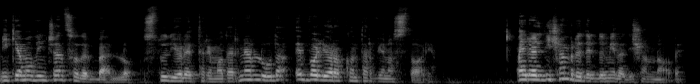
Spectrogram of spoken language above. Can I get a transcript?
Mi chiamo Vincenzo Del Bello, studio lettere moderne a Luda e voglio raccontarvi una storia. Era il dicembre del 2019.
